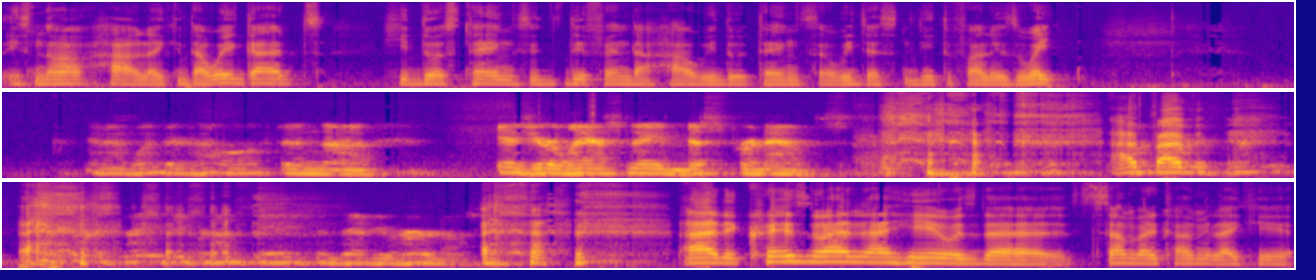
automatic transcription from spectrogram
it's not how like the way God He does things. It's different than how we do things. So we just need to follow His way. And I wonder how often uh, is your last name mispronounced? I What probably. of what sort of crazy pronunciations have you heard, Oscar? Uh, the crazy one I hear was the somebody called me like uh,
